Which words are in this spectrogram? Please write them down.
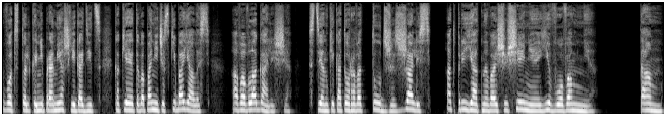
вот только не промеж ягодиц, как я этого панически боялась, а во влагалище, стенки которого тут же сжались от приятного ощущения его во мне. Там,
